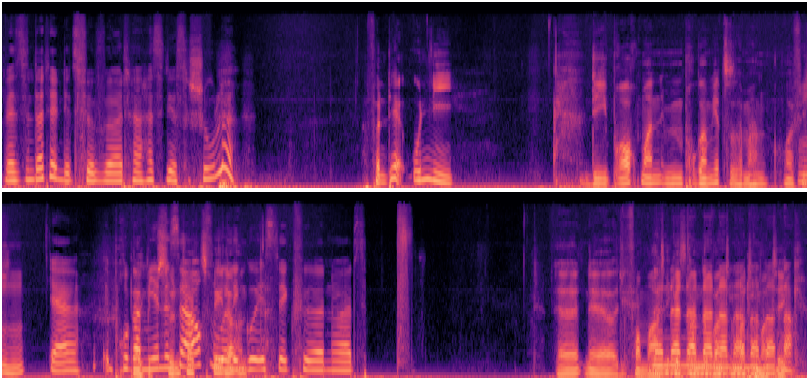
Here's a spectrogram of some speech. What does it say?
Wer sind das denn jetzt für Wörter? Hast du die aus der Schule? Von der Uni. Die braucht man im Programmierzusammenhang häufig. Mhm. Ja, im Programmieren Da ist ja auch nur Linguistik für Nerds. Äh, ne, die Informatik Na, na, ist na, na, angewandte na, na, na, na. Mathematik.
